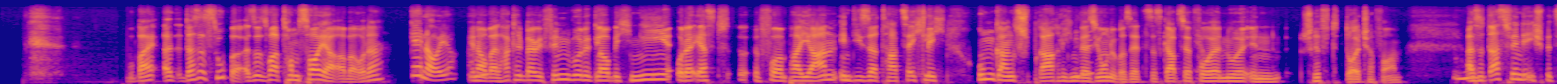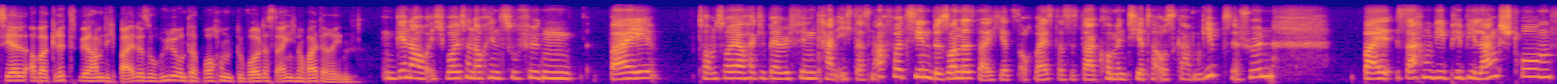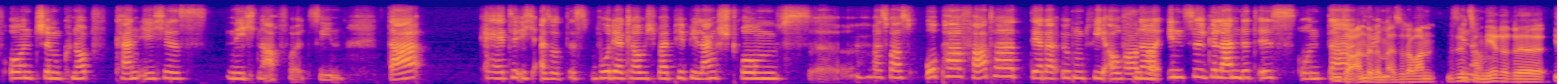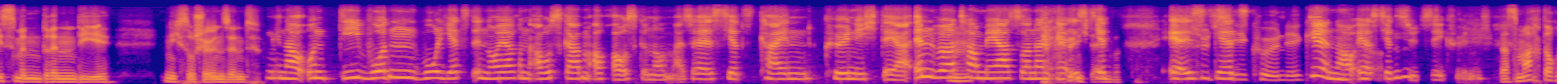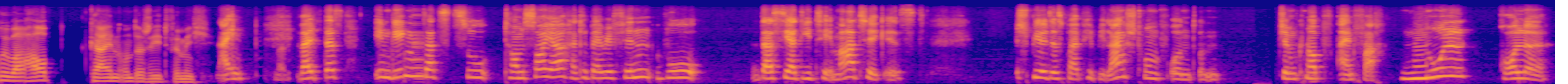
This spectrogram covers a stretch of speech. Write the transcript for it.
Wobei, also das ist super. Also es war Tom Sawyer aber, oder? Genau, ja. Genau, weil Huckleberry Finn wurde, glaube ich, nie oder erst äh, vor ein paar Jahren in dieser tatsächlich umgangssprachlichen Mhm. Version übersetzt. Das gab es ja vorher nur in schriftdeutscher Form. Mhm. Also das finde ich speziell, aber Grit, wir haben dich beide so rüde unterbrochen. Du wolltest eigentlich noch weiterreden. Genau, ich wollte noch hinzufügen, bei Tom Sawyer, Huckleberry Finn kann ich das nachvollziehen, besonders da ich jetzt auch weiß, dass es da kommentierte Ausgaben gibt. Sehr schön. Bei Sachen wie Pippi Langstrumpf und Jim Knopf kann ich es nicht nachvollziehen. Da hätte ich, also das wurde ja, glaube ich, bei Pippi Langstrumpfs, äh, was war es, Opa, Vater, der da irgendwie auf Vater. einer Insel gelandet ist und da. Unter anderem, also da waren, sind so Genau. mehrere Ismen drin, die nicht so schön sind. Genau, und die wurden wohl jetzt in neueren Ausgaben auch rausgenommen. Also er ist jetzt kein König der N-Wörter mehr, sondern er ist jetzt, er ist jetzt, Südseekönig. genau, er ist jetzt Mhm. Südseekönig. Das macht doch überhaupt keinen Unterschied für mich. Nein, Nein. weil das im Gegensatz zu Tom Sawyer, Huckleberry Finn, wo das ja die Thematik ist, spielt es bei Pippi Langstrumpf und, und Jim Knopf einfach null Rolle.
